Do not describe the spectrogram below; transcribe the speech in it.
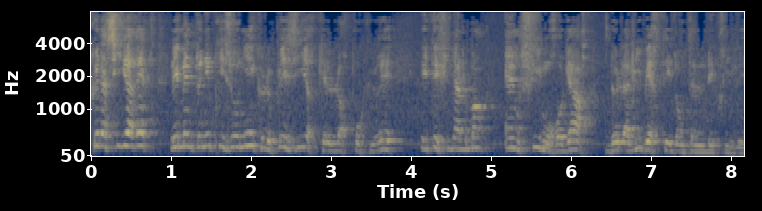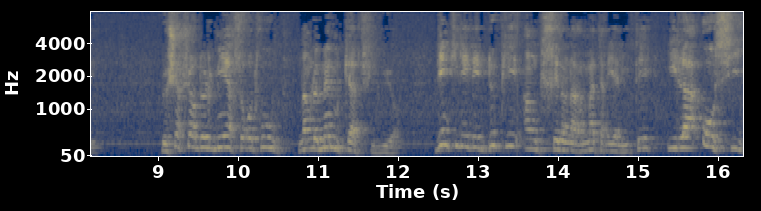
que la cigarette les maintenait prisonniers, que le plaisir qu'elle leur procurait était finalement infime au regard de la liberté dont elle les privait. Le chercheur de lumière se retrouve dans le même cas de figure. Bien qu'il ait les deux pieds ancrés dans la matérialité, il a aussi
